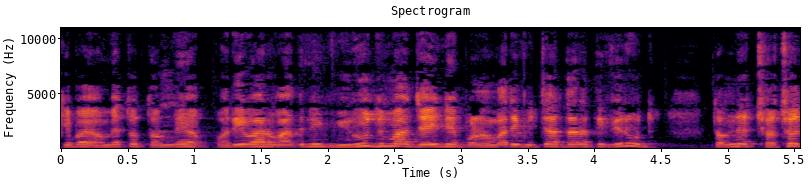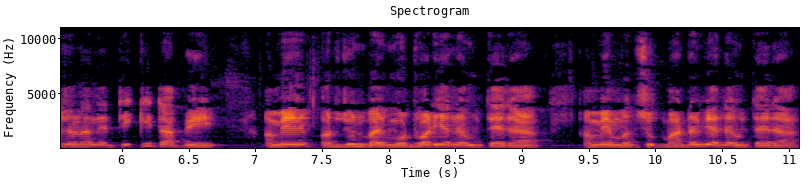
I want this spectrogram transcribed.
કે ભાઈ અમે તો તમને પરિવારવાદની વિરુદ્ધમાં જઈને પણ અમારી વિચારધારાથી વિરુદ્ધ તમને છ છ જણાને ટિકિટ આપી અમે અર્જુનભાઈ મોઢવાડિયાને ઉતાર્યા અમે મનસુખ માંડવિયાને ઉતાર્યા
